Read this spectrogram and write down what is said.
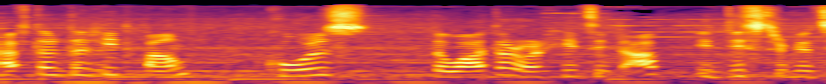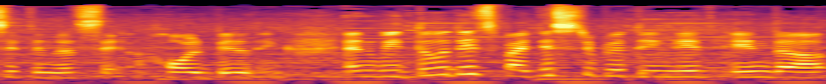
After the heat pump cools the water or heats it up, it distributes it in the whole building. And we do this by distributing it in the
